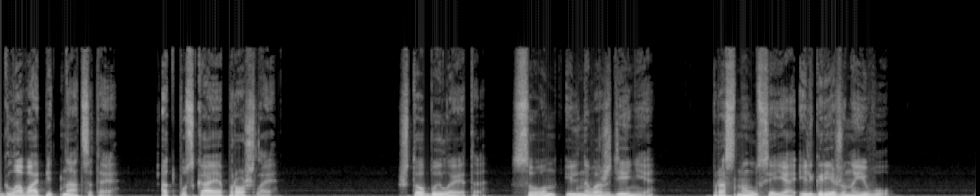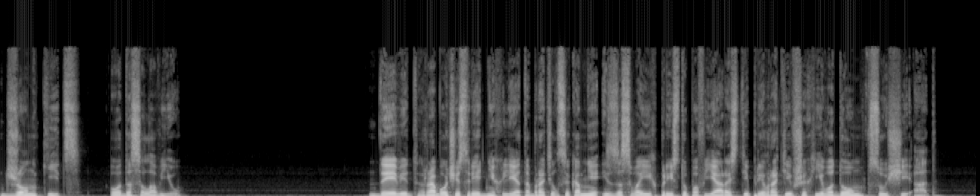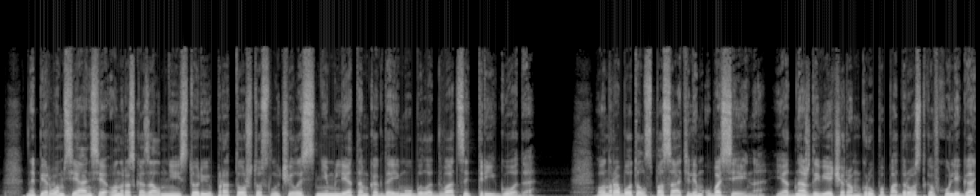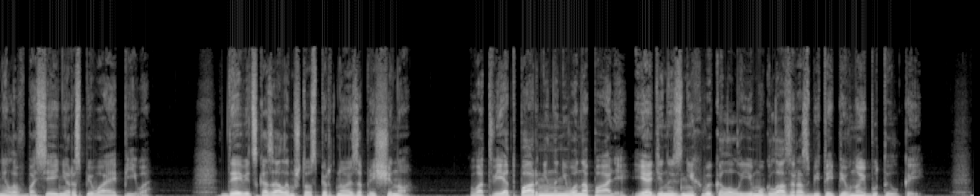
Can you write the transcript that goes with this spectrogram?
Глава 15. Отпуская прошлое. Что было это? Сон или наваждение? Проснулся я или грежу наяву? Джон Китс. Ода Соловью. Дэвид, рабочий средних лет, обратился ко мне из-за своих приступов ярости, превративших его дом в сущий ад. На первом сеансе он рассказал мне историю про то, что случилось с ним летом, когда ему было 23 года. Он работал спасателем у бассейна, и однажды вечером группа подростков хулиганила в бассейне, распивая пиво. Дэвид сказал им, что спиртное запрещено. В ответ парни на него напали, и один из них выколол ему глаз разбитой пивной бутылкой.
